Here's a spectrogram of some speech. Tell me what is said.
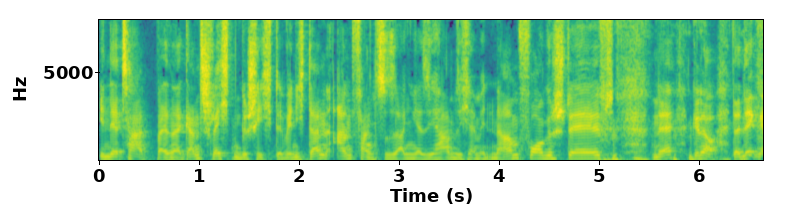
in der Tat, bei einer ganz schlechten Geschichte, wenn ich dann anfange zu sagen, ja, Sie haben sich ja mit Namen vorgestellt, ne, genau, dann denken,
